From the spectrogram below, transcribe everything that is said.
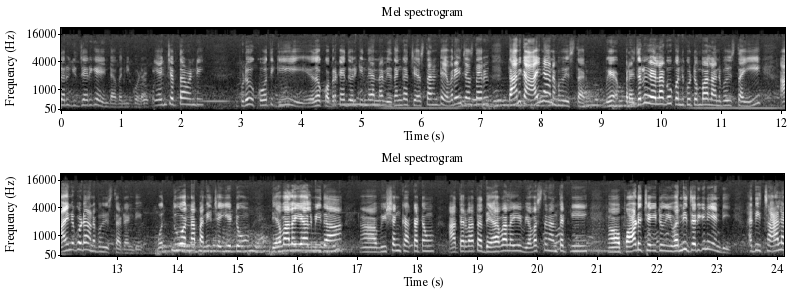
జరిగి జరిగాయండి అవన్నీ కూడా. ఏం చెప్తామండి? ఇప్పుడు కోతికి ఏదో కొబ్బరికాయ దొరికింది అన్న విధంగా చేస్తానంటే ఎవరేం చేస్తారు? దానికి ఆయన అనుభవిస్తారు. ప్రజలు ఎలాగో కొన్ని కుటుంబాలు అనుభవిస్తాయి. ఆయన కూడా అనుభవిస్తాడండి. వద్దు అన్న పని చెయ్యటం దేవాలయాల మీద విషం కక్కటం ఆ తర్వాత దేవాలయ వ్యవస్థను అంతటిని పాడు చేయటం ఇవన్నీ జరిగినాయండి. అది చాలా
